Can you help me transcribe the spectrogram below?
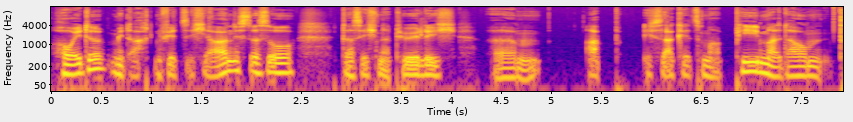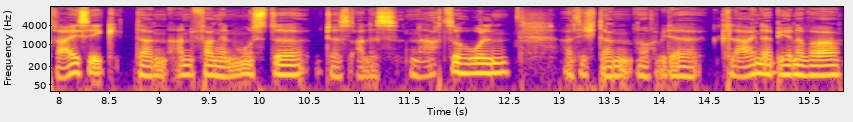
heute mit 48 Jahren ist das so, dass ich natürlich ähm, ab, ich sage jetzt mal Pi mal Daumen 30 dann anfangen musste, das alles nachzuholen, als ich dann auch wieder klar in der Birne war.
